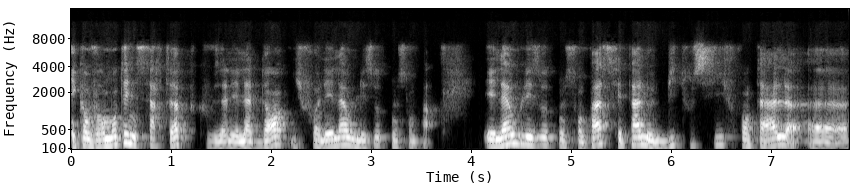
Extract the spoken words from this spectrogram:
Et quand vous remontez une startup, que vous allez là-dedans, il faut aller là où les autres ne sont pas. Et là où les autres ne sont pas, ce n'est pas le B2C frontal euh,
